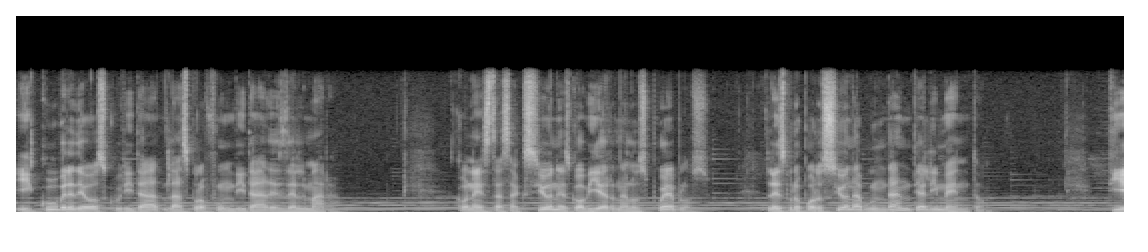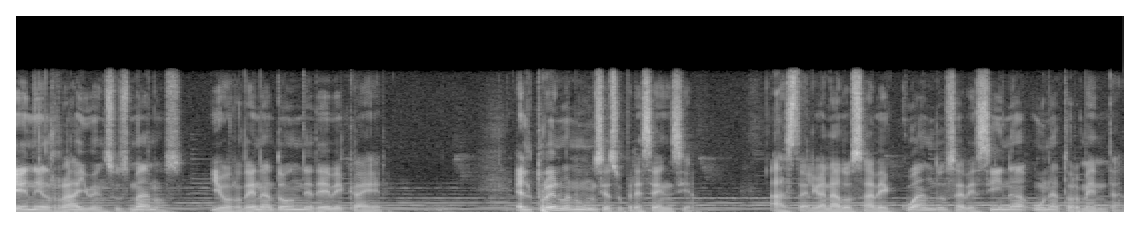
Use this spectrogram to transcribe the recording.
y cubre de oscuridad las profundidades del mar. Con estas acciones gobierna los pueblos les proporciona abundante alimento. Tiene el rayo en sus manos y ordena dónde debe caer. El trueno anuncia su presencia. Hasta el ganado sabe cuándo se avecina una tormenta.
